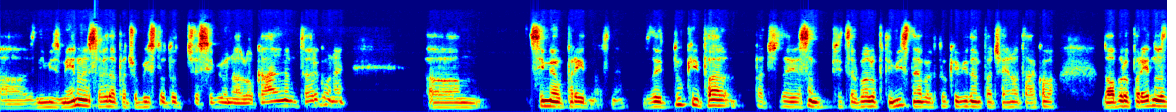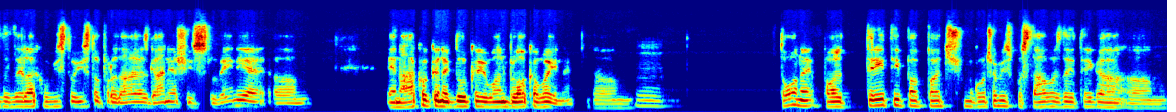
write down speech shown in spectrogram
uh, z njimi zmenil. In seveda pač v bistvu tudi, če si bil na lokalnem trgu. Ne, um, si imel prednost. Ne. Zdaj, tukaj pa, pač, zdaj, jaz sem sicer bolj optimist, ne, ampak tukaj vidim pač eno tako dobro prednost, da lahko v bistvu isto prodajo, zganjaš iz Slovenije, um, enako kot nekdo, ki je one block away. Um, mm. To ne, pa tretji pa pač mogoče bi izpostavil zdaj tega, um,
